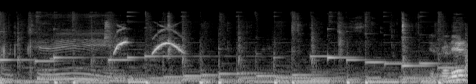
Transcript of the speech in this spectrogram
Okay. Yan ka din.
